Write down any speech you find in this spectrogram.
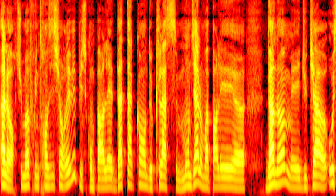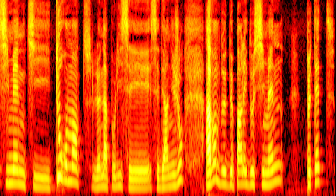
Alors, tu m'offres une transition rêvée puisqu'on parlait d'attaquants de classe mondiale. On va parler euh, d'un homme et du cas Ossimène qui tourmente le Napoli ces, derniers jours. Avant de, de parler d'Ossimène, peut-être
